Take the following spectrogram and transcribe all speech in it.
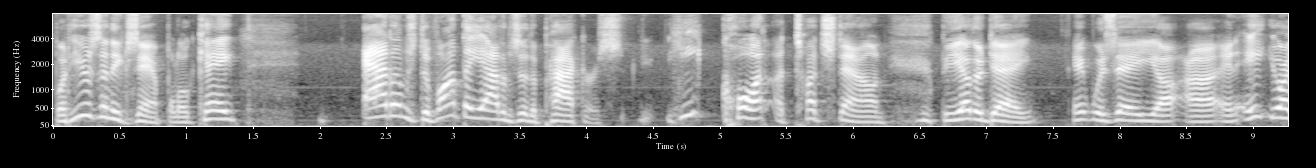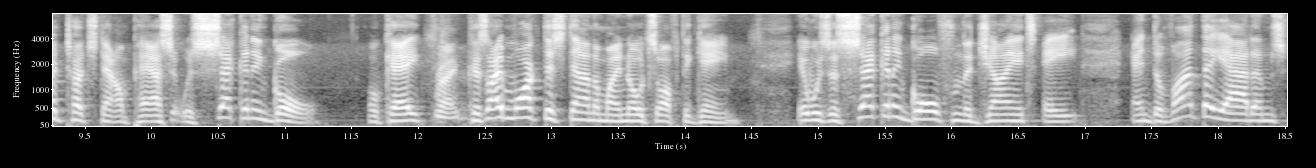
But here's an example, okay? Adams, Davante Adams of the Packers, he caught a touchdown the other day. It was a uh, uh, an eight yard touchdown pass. It was second and goal. Okay, Right. Because I marked this down in my notes off the game. It was a second and goal from the Giants eight, and Davante Adams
